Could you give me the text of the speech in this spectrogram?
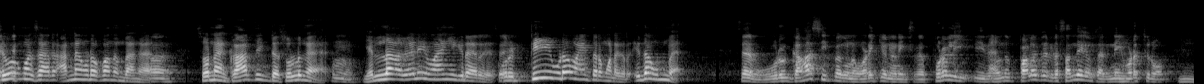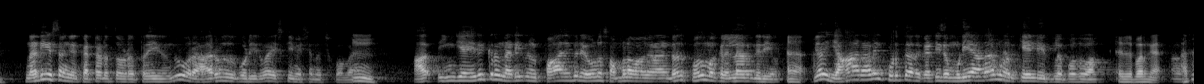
சிவகுமார் சார் அண்ணன் கூட உட்காந்துருந்தாங்க சொன்னேன் கார்த்திக்கிட்ட சொல்லுங்க. எல்லா வேலையும் வாங்கிக்கிறாரு. ஒரு டீ கூட வாங்கி தர மாட்டேங்கிறார். இதான் உண்மை. சார் ஒரு காசிப் அங்கே உடைக்கும் நினைக்கிறேன் புரளி இது வந்து பல பேரோட சந்தேகம் சார். இன்னைக்கு உடைச்சிரும். நடிகர் சங்க கட்டடத்தோட பிரைஸ் வந்து ஒரு அறுபது கோடி ரூபாய் எஸ்டிமேஷன் வச்சுக்கோங்க. இங்க இருக்கிற நடிகர்கள் பாதி பேர் எவ்வளவு சம்பளம் வாங்குறான்றது பொதுமக்கள் எல்லாரும் தெரியும். யாராலையும் கொடுத்து அதை கட்டிட முடியாதான்னு ஒரு கேள்வி இருக்குல்ல பொதுவா? இது பாருங்க. அது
